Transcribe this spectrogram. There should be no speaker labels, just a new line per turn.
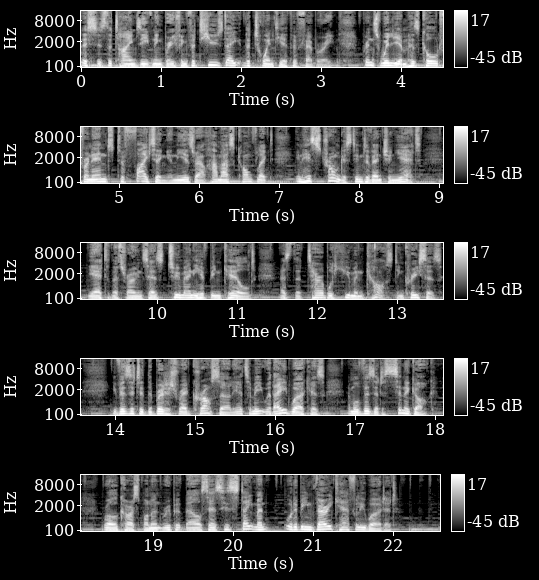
This is the Times evening briefing for Tuesday, the 20th of February. Prince William has called for an end to fighting in the Israel Hamas conflict in his strongest intervention yet. The heir to the throne says too many have been killed as the terrible human cost increases. He visited the British Red Cross earlier to meet with aid workers and will visit a synagogue. Royal correspondent Rupert Bell says his statement would have been very carefully worded.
